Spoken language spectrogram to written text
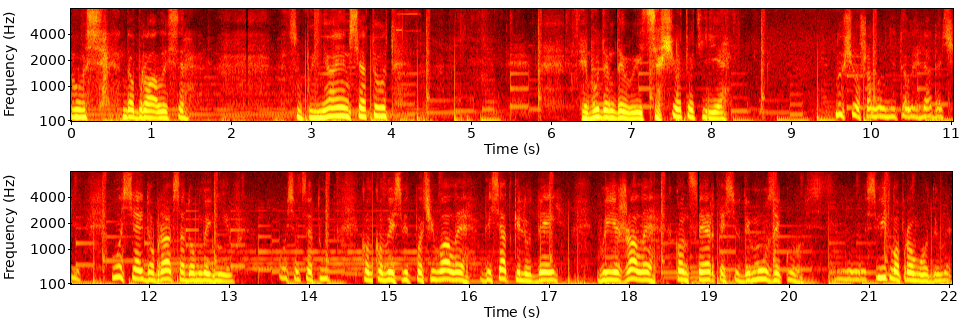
Ось добралися. Зупиняємося тут. І будемо дивитися, що тут є. Ну що, шановні телеглядачі, ось я й добрався до млинів. Ось оце тут кол- колись відпочивали десятки людей, виїжджали концерти сюди, музику, світло проводили.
